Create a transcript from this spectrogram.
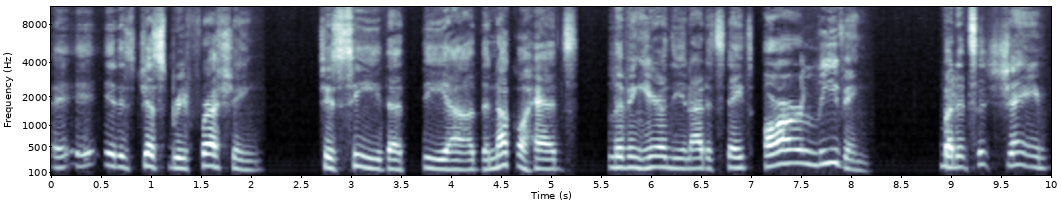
it, it is just refreshing to see that the uh, the knuckleheads living here in the United States are leaving, but it's a shame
